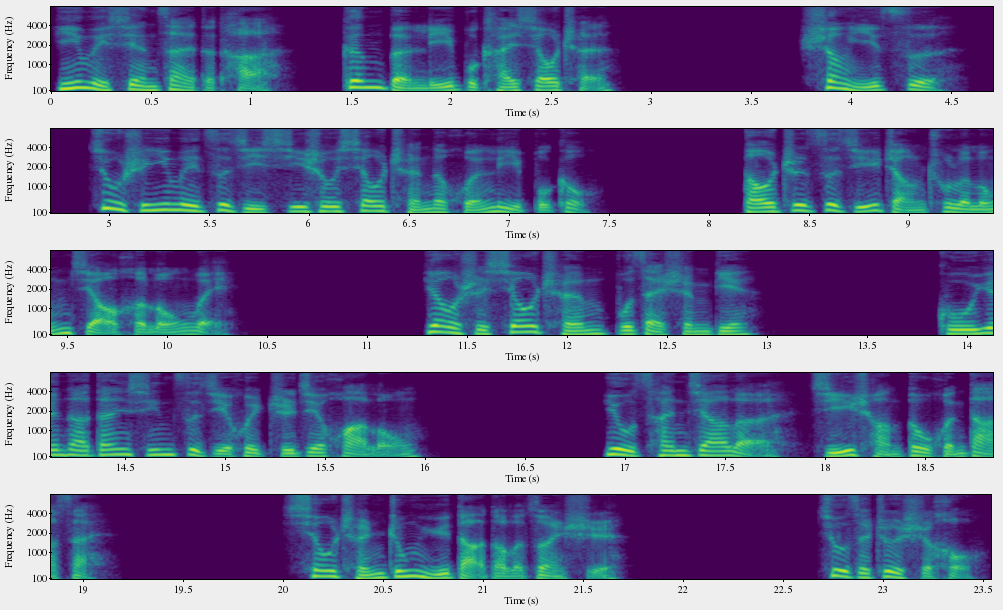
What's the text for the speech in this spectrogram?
因为现在的她根本离不开萧晨。上一次就是因为自己吸收萧晨的魂力不够，导致自己长出了龙角和龙尾。要是萧晨不在身边，古月娜担心自己会直接化龙，又参加了几场斗魂大赛。萧晨终于打到了钻石。就在这时候，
